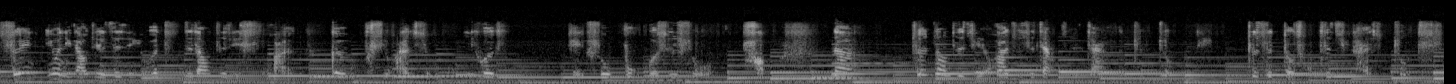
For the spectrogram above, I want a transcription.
所以，因为你了解自己，你会知道自己喜欢跟不喜欢什么，你会可以说不，或是说好。那尊重自己的话，就是这样子，在。就是都从自己开始做起。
